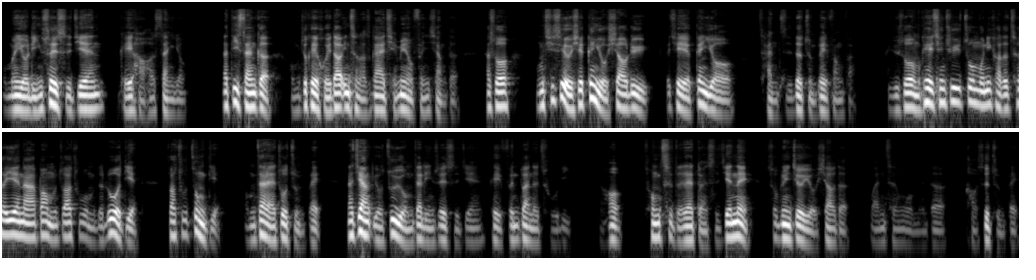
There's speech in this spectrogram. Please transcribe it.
我们有零碎时间可以好好善用。那第三个，我们就可以回到应成老师刚才前面有分享的，他说我们其实有一些更有效率，而且也更有产值的准备方法。比如说，我们可以先去做模拟考的测验啊，帮我们抓出我们的弱点，抓出重点，我们再来做准备。那这样有助于我们在零碎时间可以分段的处理，然后冲刺的在短时间内，说不定就有效的完成我们的考试准备。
